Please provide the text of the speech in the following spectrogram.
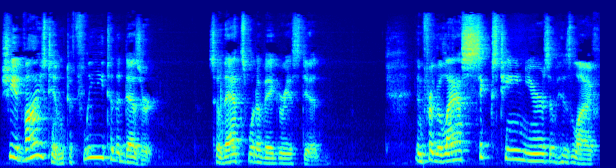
She advised him to flee to the desert, so that's what Evagrius did. And for the last 16 years of his life,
